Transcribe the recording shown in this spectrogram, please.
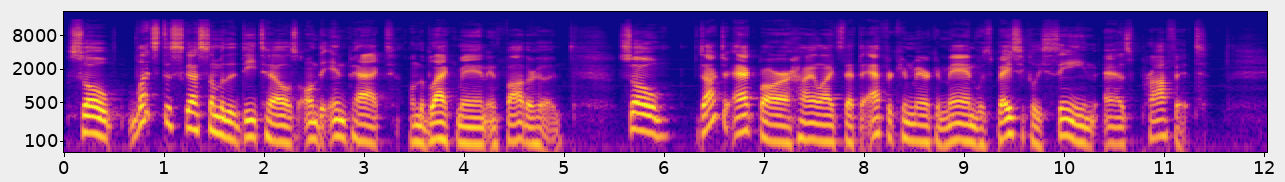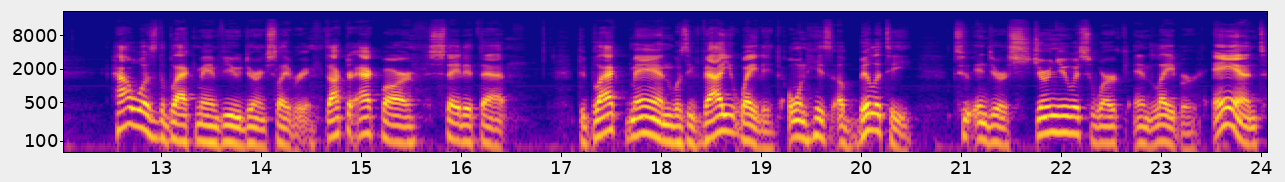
So let's discuss some of the details on the impact on the black man and fatherhood. So, Dr. Akbar highlights that the African American man was basically seen as profit. How was the black man viewed during slavery? Dr. Akbar stated that the black man was evaluated on his ability to endure strenuous work and labor and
